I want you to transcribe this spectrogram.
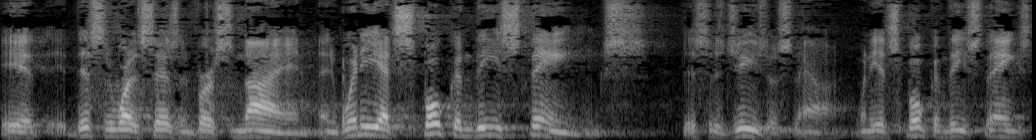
it, this is what it says in verse 9. And when he had spoken these things, this is Jesus now, when he had spoken these things,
